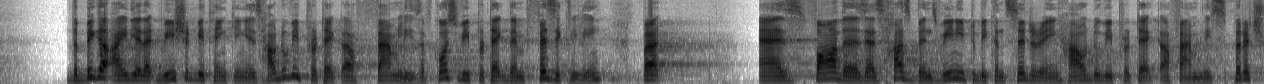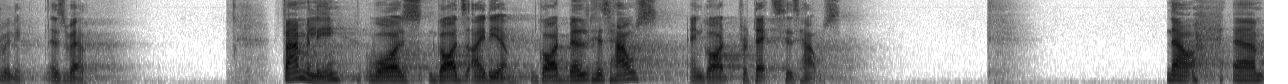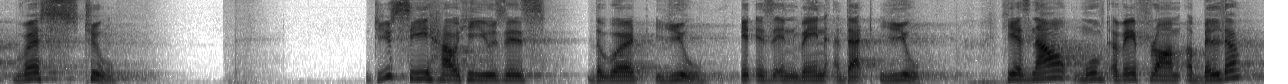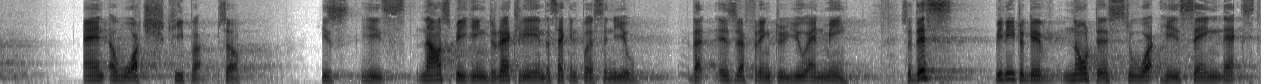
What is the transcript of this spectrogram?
the bigger idea that we should be thinking is how do we protect our families? Of course, we protect them physically, but as fathers, as husbands, we need to be considering how do we protect our families spiritually as well. Family was God's idea. God built his house and God protects his house. Now, um, verse 2. Do you see how he uses the word you? It is in vain that you. He has now moved away from a builder and a watchkeeper. So he's, he's now speaking directly in the second person you. That is referring to you and me. So this, we need to give notice to what he is saying next.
